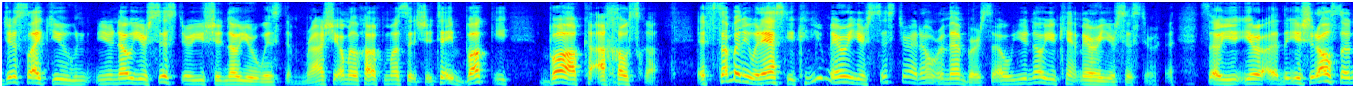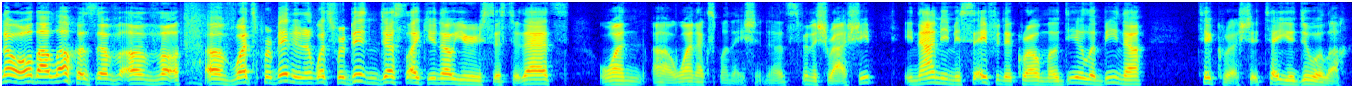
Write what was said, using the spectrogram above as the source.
just like you you know your sister, you should know your wisdom. Rashi Amar Chachma says, "Shetei baki bak achoscha." If somebody would ask you, "Can you marry your sister?" I don't remember, so you know you can't marry your sister. so you you should also know all the halachas of of uh, of what's permitted and what's forbidden, just like you know your sister. That's one uh, one explanation. Now, let's finish Rashi. Inami misefer dekro modia labina tikra shetei yedualach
